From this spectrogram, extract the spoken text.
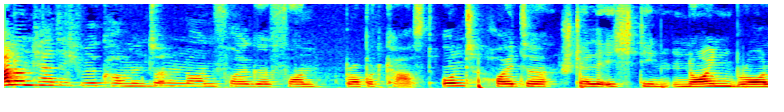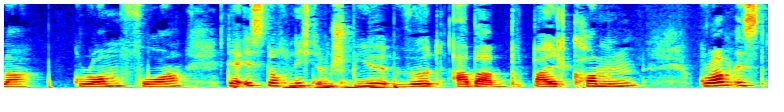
Hallo und herzlich willkommen zu einer neuen Folge von Brawl Podcast. Und heute stelle ich den neuen Brawler Grom vor. Der ist noch nicht im Spiel, wird aber bald kommen. Grom ist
